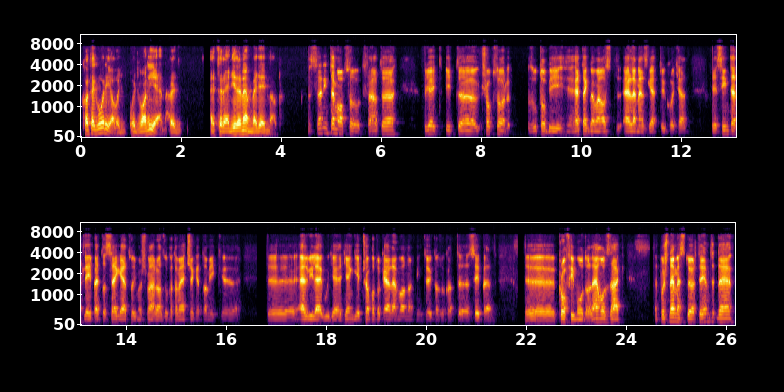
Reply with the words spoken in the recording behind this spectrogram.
kategória, hogy, hogy van ilyen, hogy egyszerűen ennyire nem megy egy nap. Szerintem abszolút. Tehát ugye itt, itt sokszor az utóbbi hetekben már azt elemezgettük, hogy hát szintet lépett a Szeged, hogy most már azokat a meccseket, amik elvileg ugye gyengébb csapatok ellen vannak, mint ők, azokat szépen profi módon lehozzák. Hát most nem ez történt, de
